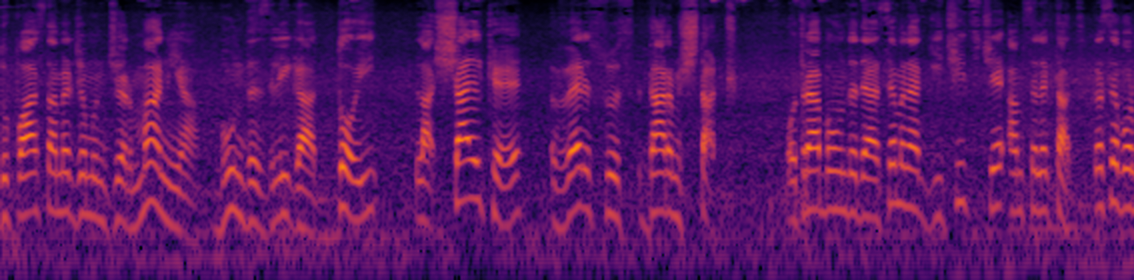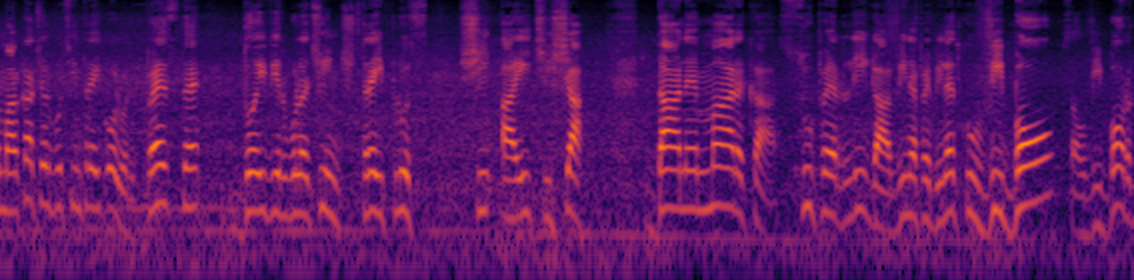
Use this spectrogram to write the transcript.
După asta mergem în Germania, Bundesliga 2, la Schalke versus Darmstadt. O treabă unde de asemenea ghiciți ce am selectat. Că se vor marca cel puțin 3 goluri. Peste 2,5, 3 plus și aici și Danemarca, Superliga, vine pe bilet cu Vibo sau Viborg,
